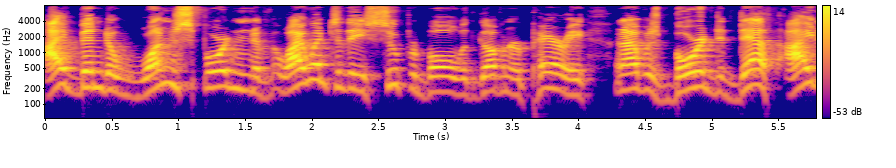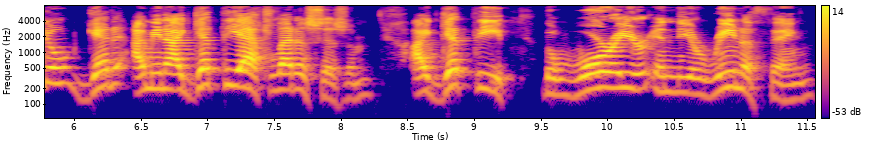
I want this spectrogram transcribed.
I've been to one sporting event. Well, I went to the Super Bowl with Governor Perry, and I was bored to death. I don't get it. I mean, I get the athleticism, I get the the warrior in the arena thing,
